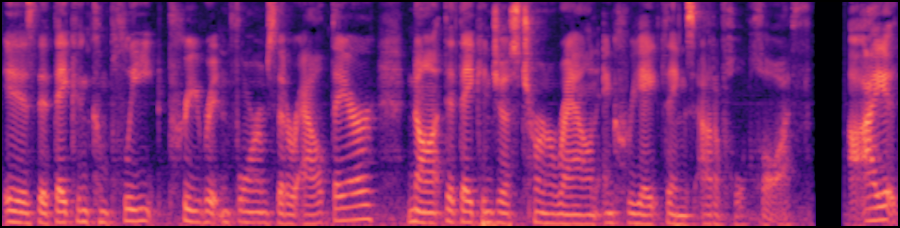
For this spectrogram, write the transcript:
is that they can complete pre written forms that are out there, not that they can just turn around and create things out of whole cloth. I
